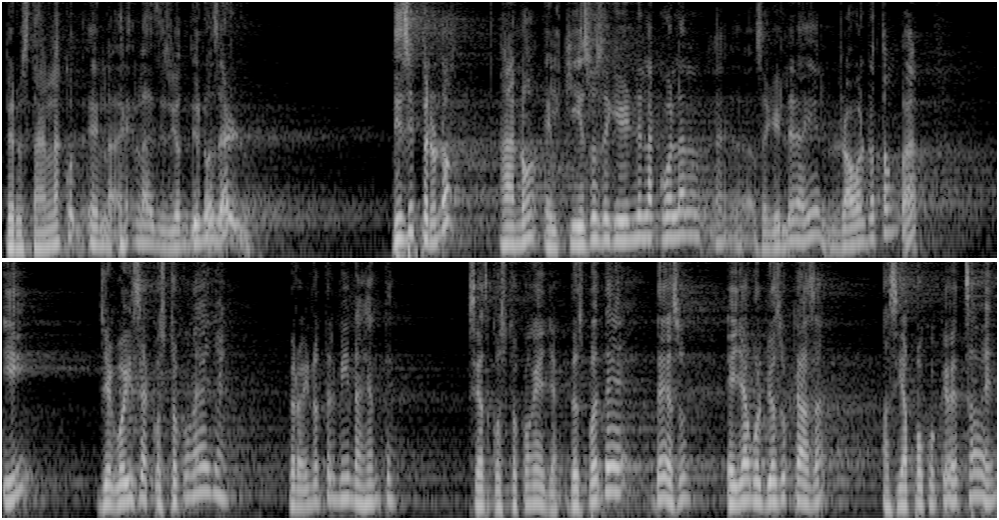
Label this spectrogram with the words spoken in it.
Pero está en la, en la, decisión de uno hacerlo. Dice, pero no. Ah, no, él quiso seguirle la cola, eh, seguirle ahí el rabo al ratón, ¿va? Y llegó y se acostó con ella. Pero ahí no termina, gente se acostó con ella. Después de, eso, ella volvió a su casa. Hacía poco que Betsabé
